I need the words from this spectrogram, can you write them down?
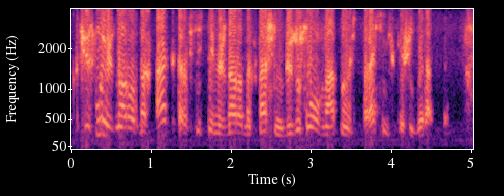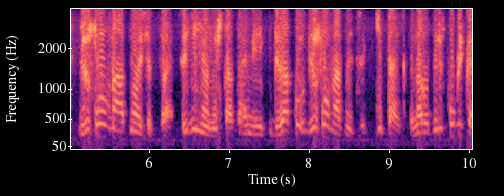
К числу международных акторов в системе международных отношений, безусловно, относится Российская Федерация. Безусловно, относятся Соединенные Штаты Америки, безусловно, относится Китайская Народная Республика,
